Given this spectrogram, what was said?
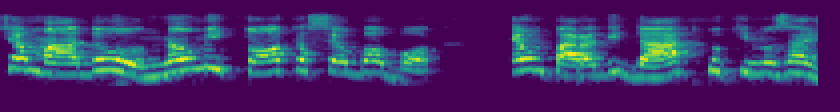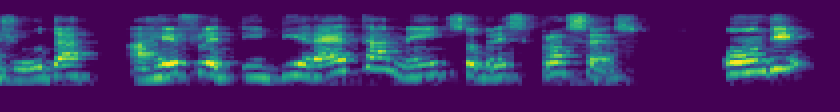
chamado Não Me Toca Seu Boboca. É um paradidático que nos ajuda a refletir diretamente sobre esse processo, onde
